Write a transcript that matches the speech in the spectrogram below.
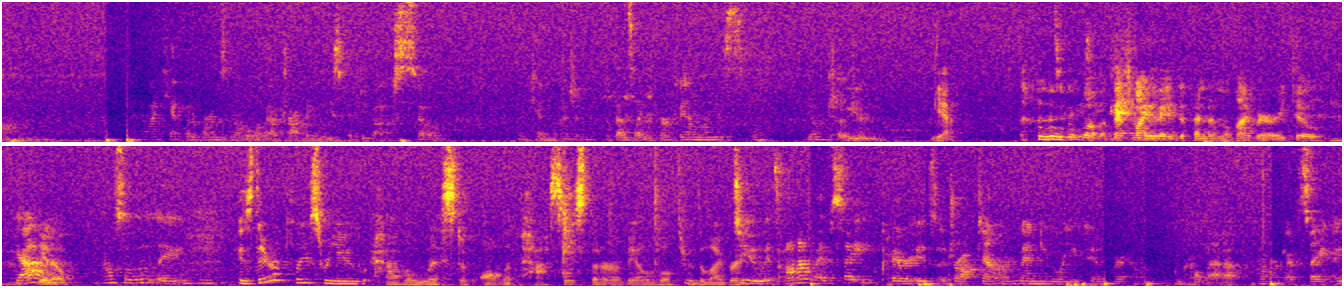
Um, I know I can't go to Barnes and Noble without dropping at least fifty bucks, so I can't imagine, but that's like for families with young children. Yeah. Well, that's why they depend on the library too. Yeah. You know. Absolutely. Is there a place where you have a list of all the passes that are available through the library? Do, it's on our website, Okay. there is a drop-down menu where you can, um, you can pull that up on our website. I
